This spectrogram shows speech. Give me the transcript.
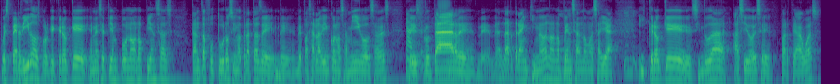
pues perdidos, porque creo que en ese tiempo no, no piensas tanto a futuro si no tratas de, de, pasarla bien con los amigos, ¿sabes? de ah, disfrutar, de, de, andar tranquilo, ¿no? No, pensando más allá. Y creo que sin duda ha sido ese parteaguas,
